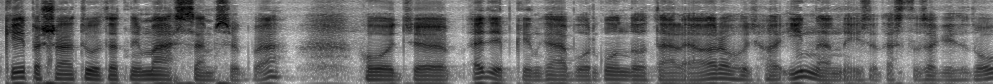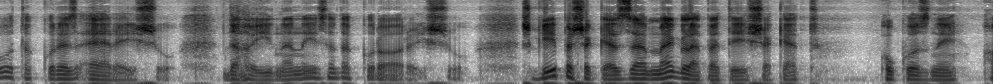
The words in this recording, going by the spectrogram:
képes átültetni más szemszögbe, hogy egyébként Gábor gondoltál-e arra, hogy ha innen nézed ezt az egész dolgot, akkor ez erre is jó. De ha innen nézed, akkor arra is jó. És képesek ezzel meglepetéseket okozni a,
